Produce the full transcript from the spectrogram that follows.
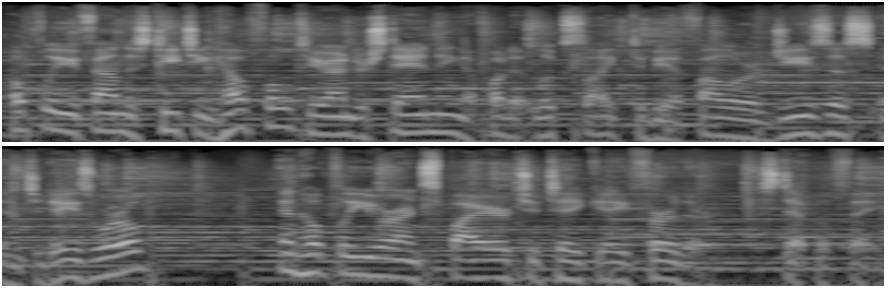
Hopefully, you found this teaching helpful to your understanding of what it looks like to be a follower of Jesus in today's world, and hopefully, you are inspired to take a further step of faith.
